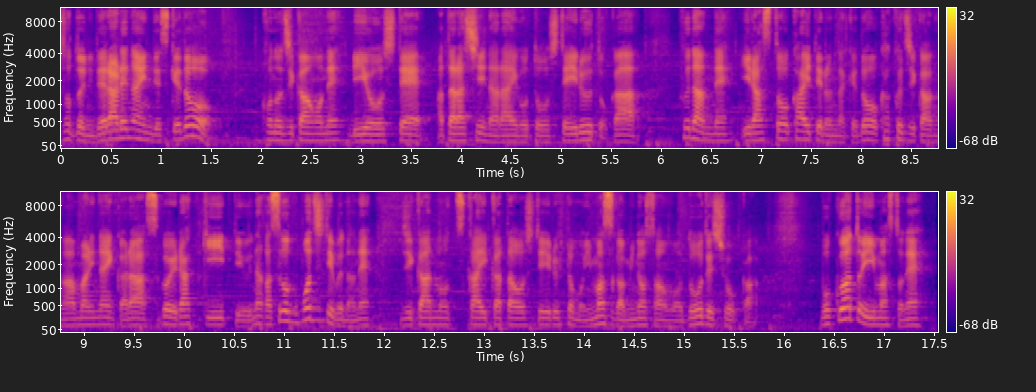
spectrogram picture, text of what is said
外に出られないんですけどこの時間をね利用して新しい習い事をしているとか普段ねイラストを描いてるんだけど描く時間があんまりないからすごいラッキーっていうなんかすごくポジティブなね時間の使い方をしている人もいますが皆さんはどうでしょうか？僕はと言いますとね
